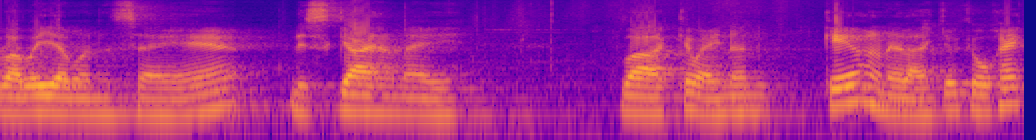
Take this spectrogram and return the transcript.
và bây giờ mình sẽ disguise thằng này. Và các bạn nên kéo thằng này lại chỗ chỗ khác.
